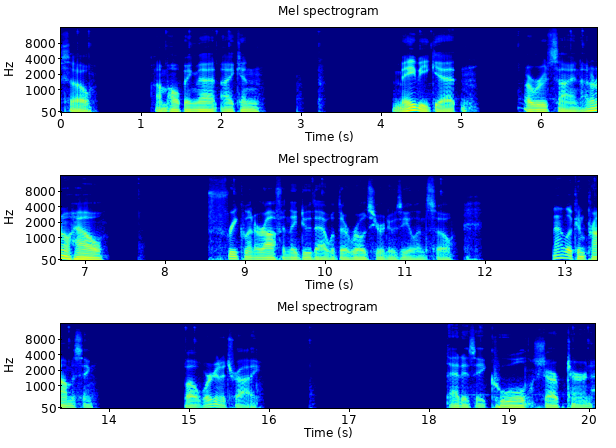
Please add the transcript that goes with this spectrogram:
So, I'm hoping that I can maybe get a route sign. I don't know how frequent or often they do that with their roads here in New Zealand, so not looking promising. But we're going to try. That is a cool, sharp turn.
